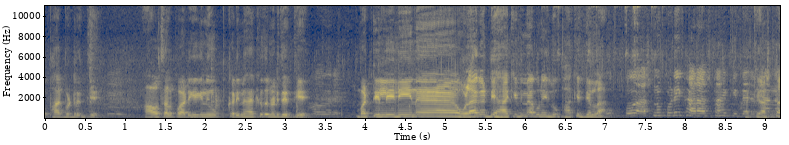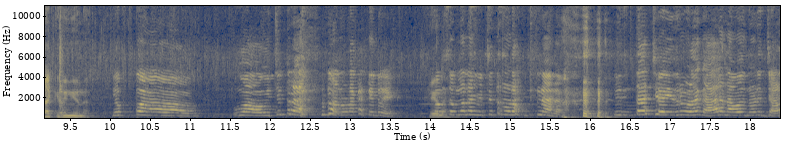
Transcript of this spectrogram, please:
ಉಪ್ಪು ಹಾಕ್ಬಿಟ್ಟಿರ್ತಿ. ಬಿಟ್ಟಿರ್ತಿ ಅವು ಸ್ವಲ್ಪ ಅಡುಗೆಗೆ ನೀವು ಉಪ್ಪು ಕಡಿಮೆ ಹಾಕಿದ್ರು ನಡಿತೈತಿ. ಬಟ್ ಇಲ್ಲಿ ನೀನು ಉಳ್ಳಾಗಡ್ಡಿ ಹಾಕಿದ ಮ್ಯಾಗ ನೀನು ಉಪ್ಪು ಹಾಕಿದ್ದಿಲ್ಲ? ಉಪ್ಪು ಅಷ್ಟು ಪುಡಿ ಖಾರ ಅಷ್ಟ ಹಾಕಿದ್ದೆ ಹಾಕಿ ಅಷ್ಟು ಹಾಕಿದ್ದೀನಿ ನೀನು. ಯಪ್ಪ ವಾ ವಿಚಿತ್ರ. ನಾನು ನೋಡಕತ್ತೀನ್ರಿ ಸುಮ್ಮನೆ ವಿಚಿತ್ರ ನೋಡಕತ್ತೀನಿ ನಾನು. ಇಂಥ ಚ ಇದ್ರೊಳಗ ನಾವು ನೋಡಿ ಜಳ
